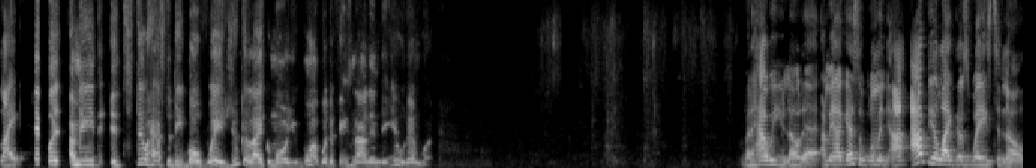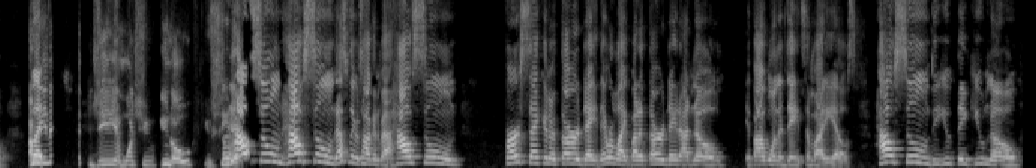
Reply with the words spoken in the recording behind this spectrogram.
like But I mean, it still has to be both ways. You can like him all you want. What if he's not into you? Then what? but how will you know that? I mean, I guess a woman. I, I feel like there's ways to know. I But- mean, energy, and once you, you know, you see But that. how soon? How soon? That's what they were talking about. How soon? First, second, or third date? They were like, by the third date, I know if I want to date somebody else. How soon do you think you know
